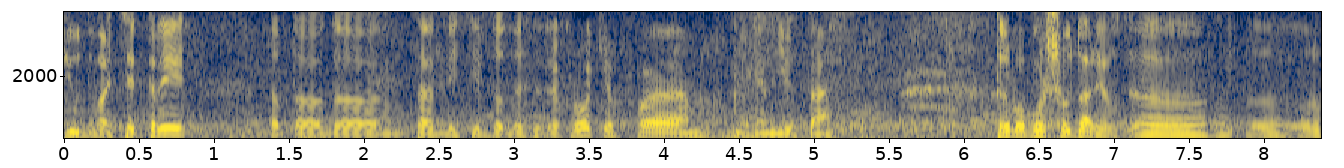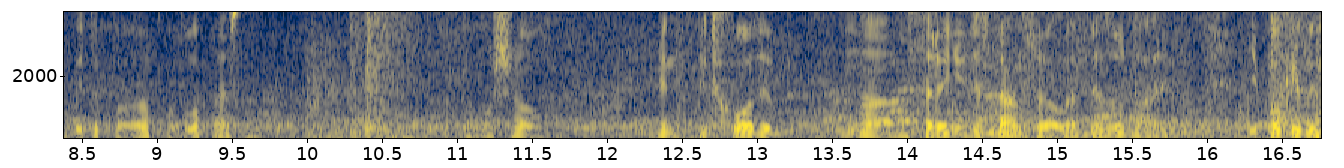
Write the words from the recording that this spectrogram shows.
Ю-23. Тобто до, це бійців до 23 років е, Юта. Треба більше ударів на- е, робити Па- Павло Песта. Тому що він підходив на середню дистанцію, але без ударів. І поки він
